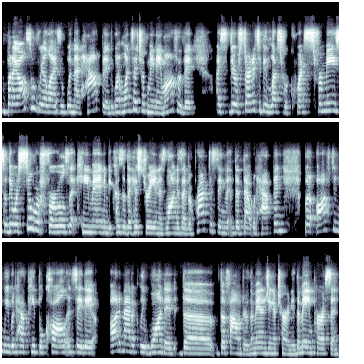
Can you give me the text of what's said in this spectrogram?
but i also realized when that happened when once i took my name off of it I, there started to be less requests from me. So there were still referrals that came in. And because of the history, and as long as I've been practicing, that, that, that would happen. But often we would have people call and say they automatically wanted the the founder the managing attorney the main person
